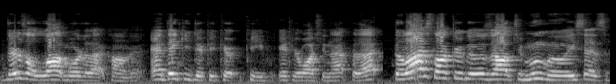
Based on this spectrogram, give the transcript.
there's a lot more to that comment. And thank you, Dickie Keith, if you're watching that for that. The last locker goes out to Mumu. He says,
